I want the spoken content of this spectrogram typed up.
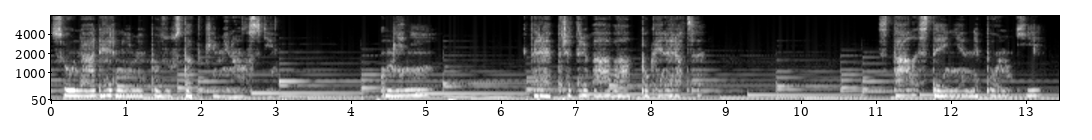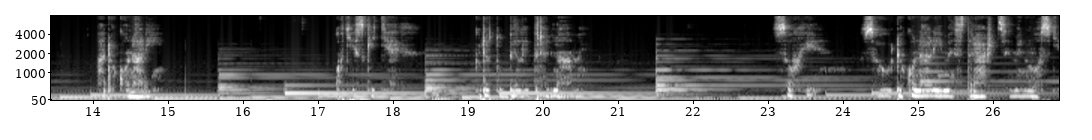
Jsou nádhernými pozůstatky minulosti. Umění, které přetrvává po generace, stále stejně nepohnutí a dokonalý. Otisky těch, kdo tu byli před námi. Sochy jsou dokonalými strážci minulosti.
